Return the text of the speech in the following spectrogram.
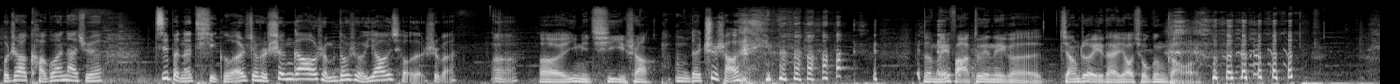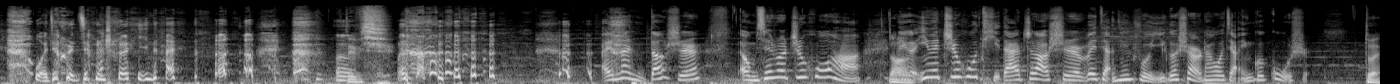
我知道考公安大学基本的体格就是身高什么都是有要求的，是吧？嗯，呃，一米七以上。嗯，对，至少。那没法对那个江浙一带要求更高了。我就是江浙一带。对不起。哎，那你当时，我们先说知乎哈，那个因为知乎体大家知道是为讲清楚一个事儿，他会讲一个故事。对。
